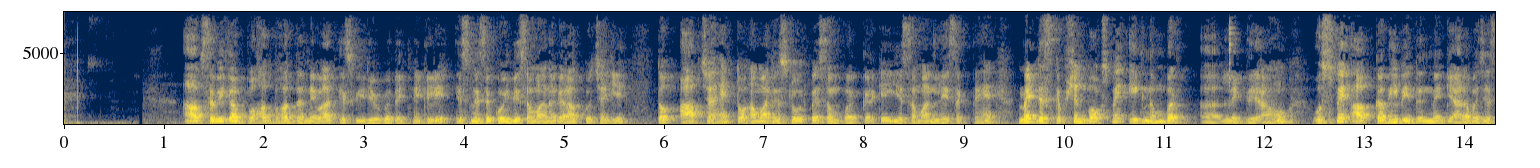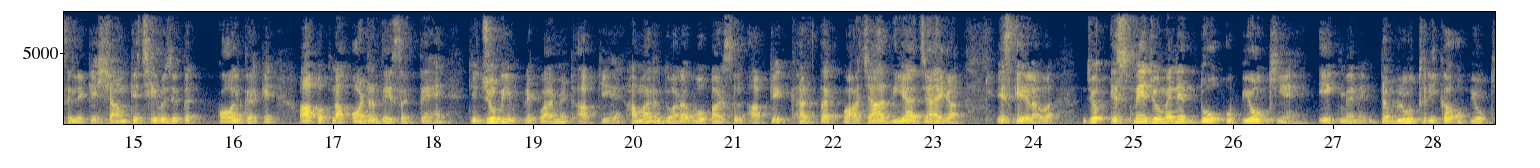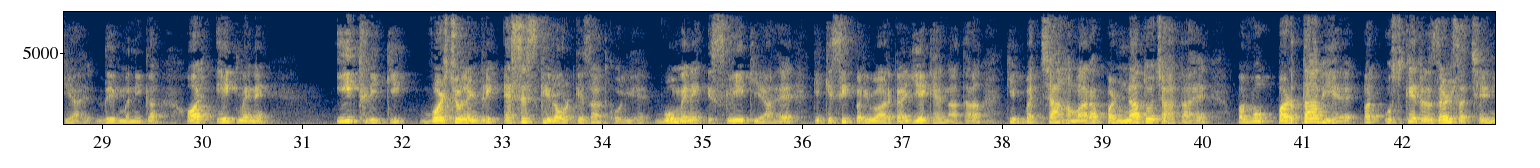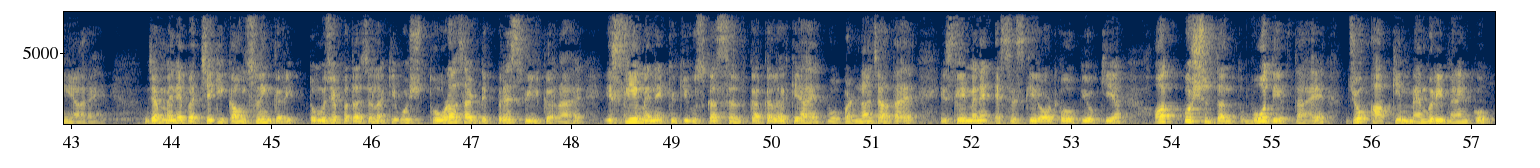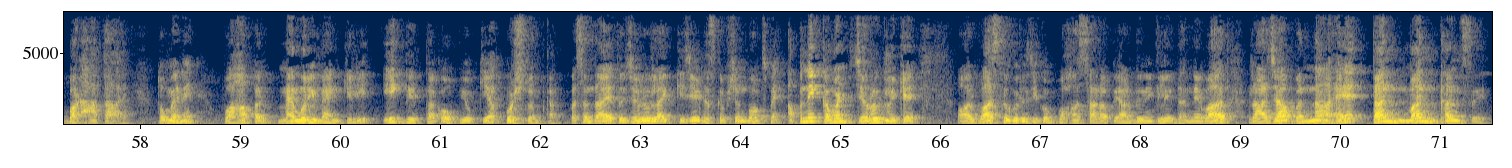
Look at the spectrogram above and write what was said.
आप सभी का बहुत बहुत धन्यवाद इस वीडियो को देखने के लिए। इसमें से कोई भी सामान अगर आपको चाहिए तो आप चाहें तो हमारे स्टोर पे संपर्क करके ये सामान ले सकते हैं। मैं डिस्क्रिप्शन बॉक्स में एक नंबर लिख दे रहा हूँ। उस पर आप कभी भी दिन में 11 बजे से लेकर शाम के 6 बजे तक कॉल करके आप अपना ऑर्डर दे सकते हैं कि जो भी रिक्वायरमेंट आपकी है, हमारे द्वारा वो पार्सल आपके घर तक पहुँचा दिया जाएगा। इसके अलावा, जो इसमें जो मैंने दो उपयोग किए हैं, एक मैंने W3 का उपयोग किया है देवमनी का, और एक मैंने E3 की वर्चुअल एंट्री एसएस की रॉड के साथ खोली है। वो मैंने इसलिए किया है कि किसी परिवार का ये कहना था कि बच्चा हमारा पढ़ना तो चाहता है, पर वो पढ़ता भी है, पर उसके रिजल्ट्स अच्छे नहीं आ रहे हैं। जब मैंने बच्चे की काउंसलिंग करी तो मुझे पता चला कि वो थोड़ा सा डिप्रेस फील कर रहा है। इसलिए मैंने, क्योंकि उसका सेल्फ का कलर क्या है, वो पढ़ना चाहता है। इसलिए मैंने एस एस की रॉड का उपयोग किया और पुष्प दंत वो देवता है जो आपकी मेमोरी बैंक को बढ़ाता है। तो मैंने वहाँ पर मेमोरी बैंक के लिए एक देवता का उपयोग किया पुष्पम का। पसंद आए तो ज़रूर लाइक कीजिए डिस्क्रिप्शन बॉक्स में अपने कमेंट ज़रूर लिखे। और वास्तु गुरु जी को बहुत सारा प्यार देने के लिए धन्यवाद। राजा बनना है तन मन धन से।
